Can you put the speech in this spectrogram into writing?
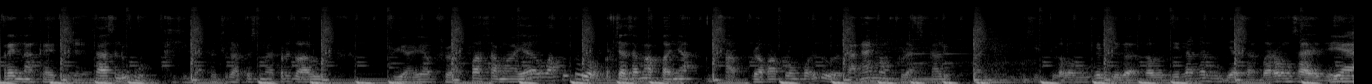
tren naga itu Iya. saya sendiri uh gila 700 meter lalu biaya berapa sama ya waktu itu ya kerja sama banyak berapa kelompok itu karena emang berat sekali Kalau mungkin juga kalau Cina kan biasa barongsai dia. iya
